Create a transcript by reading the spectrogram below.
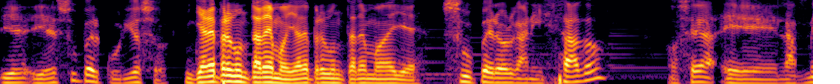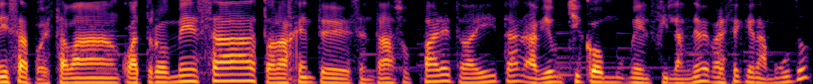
y, es súper curioso. Ya le preguntaremos, ya le preguntaremos a ella. Súper organizado, o sea, eh, las mesas, pues estaban cuatro mesas, toda la gente sentada a sus pares, todo ahí y tal. Había un chico, el finlandés me parece que era mudo,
